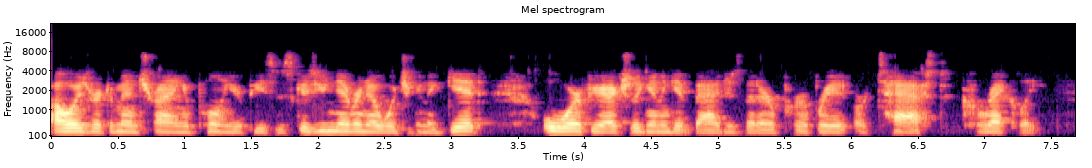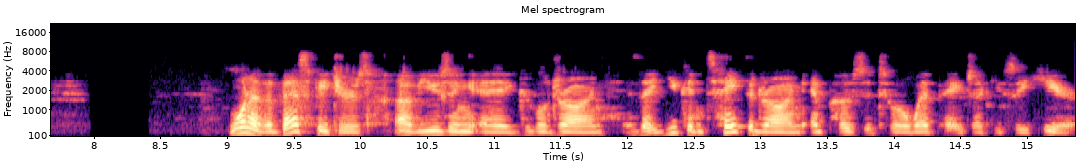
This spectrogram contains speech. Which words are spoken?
I always recommend trying and pulling your pieces because you never know what you're going to get or if you're actually going to get badges that are appropriate or tasked correctly. One of the best features of using a Google drawing is that you can take the drawing and post it to a web page like you see here.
